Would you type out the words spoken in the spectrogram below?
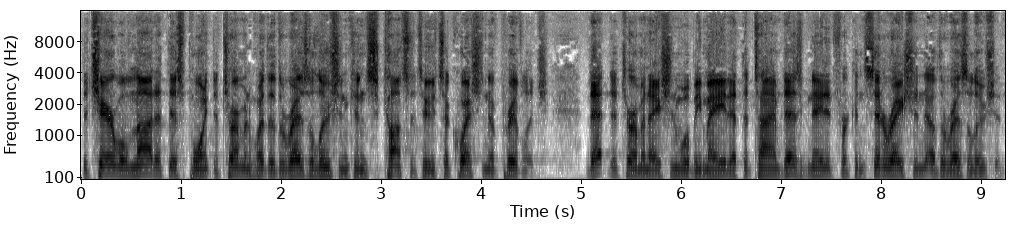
The chair will not at this point determine whether the resolution constitutes a question of privilege. That determination will be made at the time designated for consideration of the resolution.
